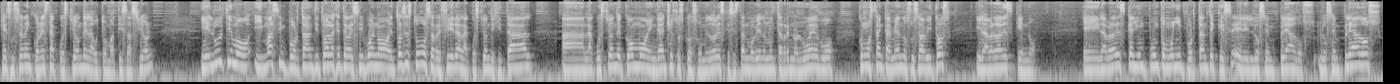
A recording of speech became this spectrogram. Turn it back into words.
que suceden con esta cuestión de la automatización. Y el último y más importante, y toda la gente va a decir, bueno, entonces todo se refiere a la cuestión digital, a la cuestión de cómo engancho a estos consumidores que se están moviendo en un terreno nuevo, cómo están cambiando sus hábitos, y la verdad es que no. Eh, la verdad es que hay un punto muy importante que es eh, los empleados. Los empleados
